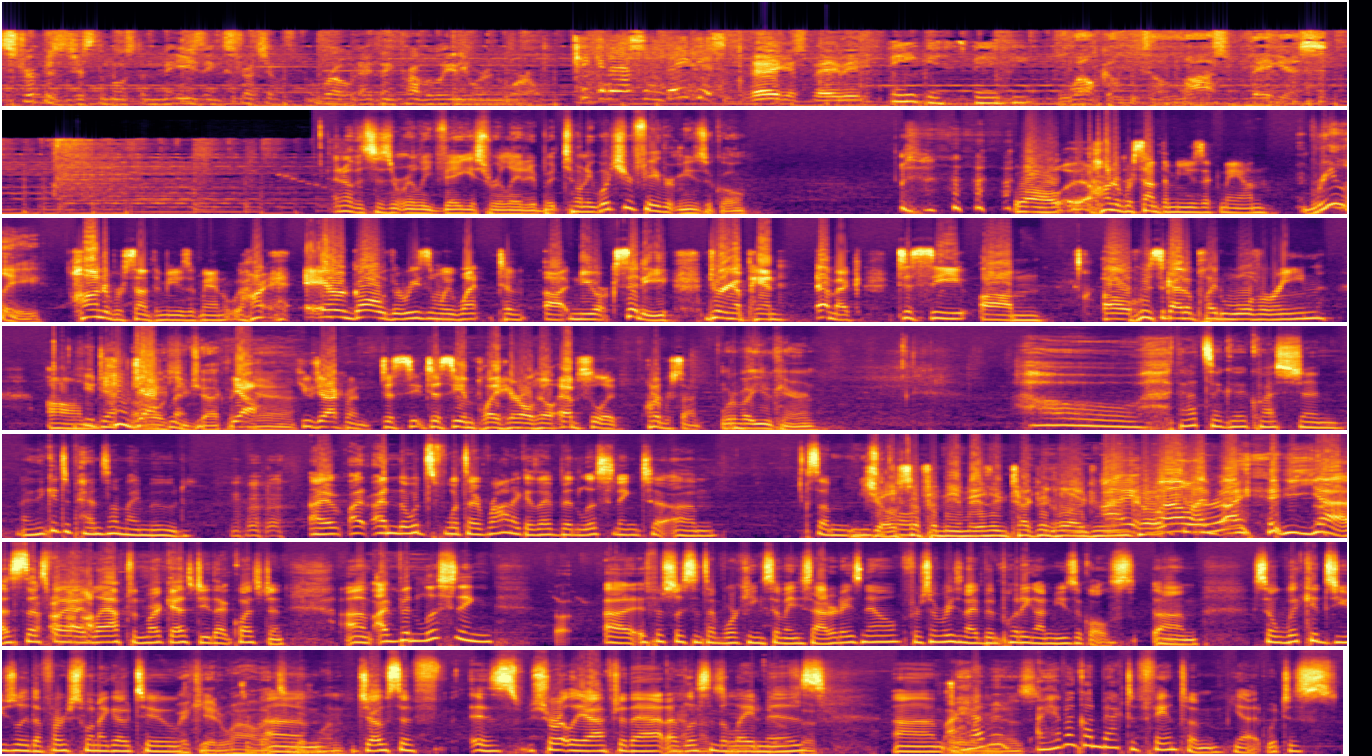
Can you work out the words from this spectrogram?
The strip is just the most amazing stretch of road, I think, probably anywhere in the world. Kicking ass in Vegas. Vegas, baby. Vegas, baby. Welcome to Las Vegas. I know this isn't really Vegas related, but Tony, what's your favorite musical? Well, 100% the music, man. Really? 100% the music, man. Ergo, the reason we went to uh, New York City during a pandemic to see, um, oh, who's the guy that played Wolverine? Um, Hugh Jackman. Oh, Hugh Jackman, Yeah, yeah. Hugh Jackman. To see to see him play Harold Hill, absolutely, 100%. What about you, Karen? Oh, that's a good question. I think it depends on my mood. I, I and what's what's ironic is I've been listening to um some musical, Joseph and the Amazing Technicolor Dreamcoat. I, well, I, I, yes, that's why I laughed when Mark asked you that question. Um, I've been listening, uh, especially since I'm working so many Saturdays now. For some reason, I've been putting on musicals. Um, so Wicked's usually the first one I go to. Wicked. Wow, that's a Um, good one. Joseph is shortly after that. I've listened to not Les Mis. Um, I haven't. Mis. I haven't gone back to Phantom yet, which is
